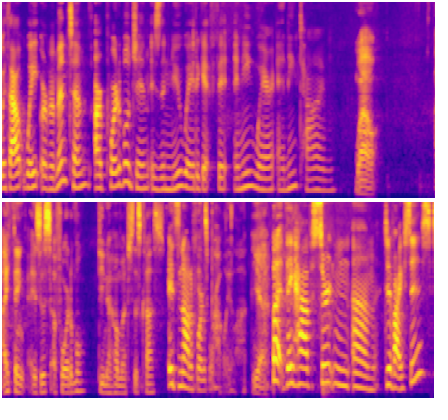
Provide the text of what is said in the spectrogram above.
without weight or momentum, our portable gym is the new way to get fit anywhere, anytime. Wow. I think, is this affordable? Do you know how much this costs? It's not affordable. It's probably a lot. Yeah. But they have certain um, devices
